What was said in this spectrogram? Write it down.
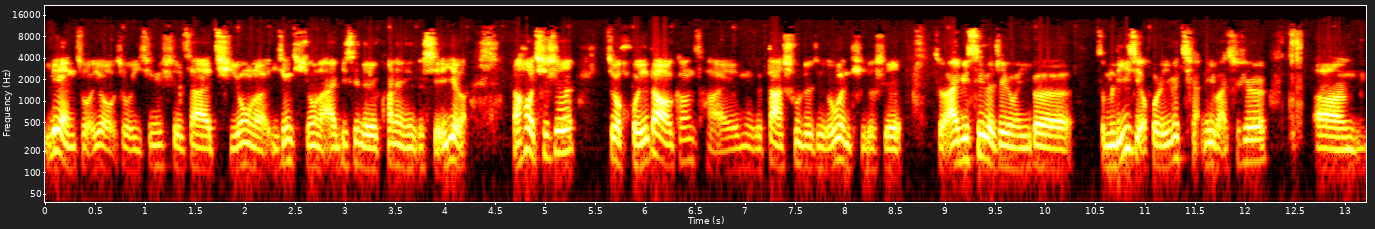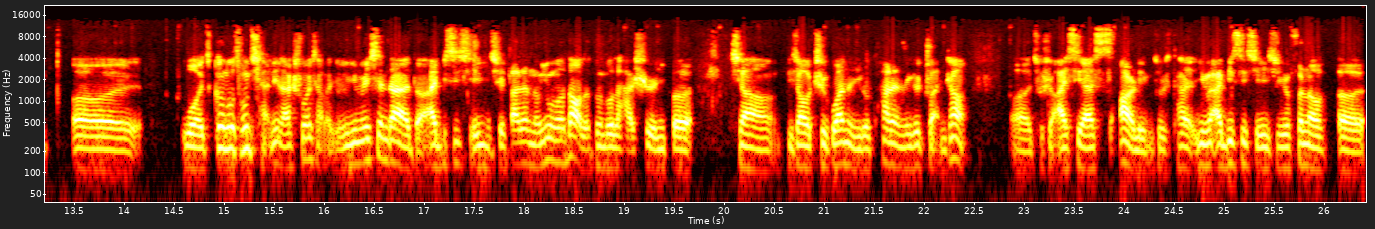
链左右就已经是在启用了，已经启用了 IBC 的跨链的一个协议了。然后其实就回到刚才那个大叔的这个问题，就是就 IBC 的这种一个怎么理解或者一个潜力吧，其实，嗯。呃，我更多从潜力来说一下吧，就是因为现在的 IBC 协议，其实大家能用得到的，更多的还是一个像比较直观的一个跨链的一个转账，呃，就是 ICS 二零，就是它因为 IBC 协议其实分了呃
